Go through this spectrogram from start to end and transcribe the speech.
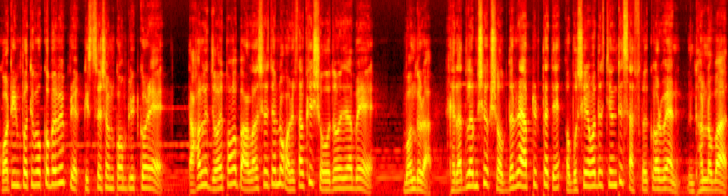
কঠিন প্রতিপক্ষ ভেবে প্র্যাকটিস সেশন কমপ্লিট করে। তাহলে জয় পাওয়া বাংলাদেশের জন্য অনেকাংশে সহজ হয়ে যাবে। বন্ধুরা খেলাধুলা বিষয়ক সব ধরনের আপডেট পেতে অবশ্যই আমাদের চ্যানেলটি সাবস্ক্রাইব করবেন। ধন্যবাদ।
